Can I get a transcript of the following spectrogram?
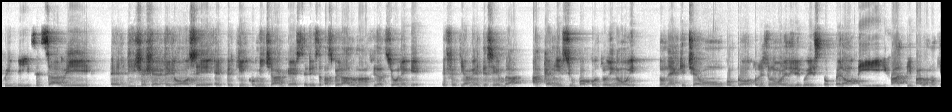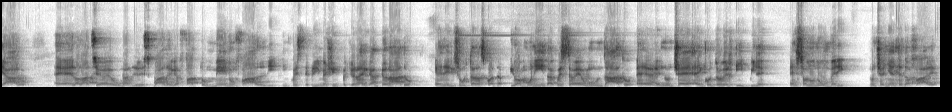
quindi se Sarri eh, dice certe cose è perché comincia anche a essere esasperato una situazione che effettivamente sembra accanirsi un po' contro di noi. Non è che c'è un complotto, nessuno vuole dire questo, però i, i fatti parlano chiaro eh, la Lazio è una delle squadre che ha fatto meno falli in queste prime 5 giornate di campionato ed risulta la squadra più ammonita. Questo è un dato, è, è incontrovertibile, eh, sono numeri, non c'è niente da fare.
